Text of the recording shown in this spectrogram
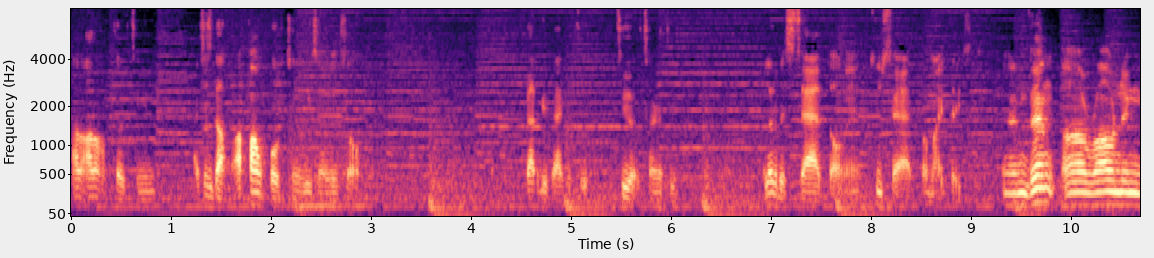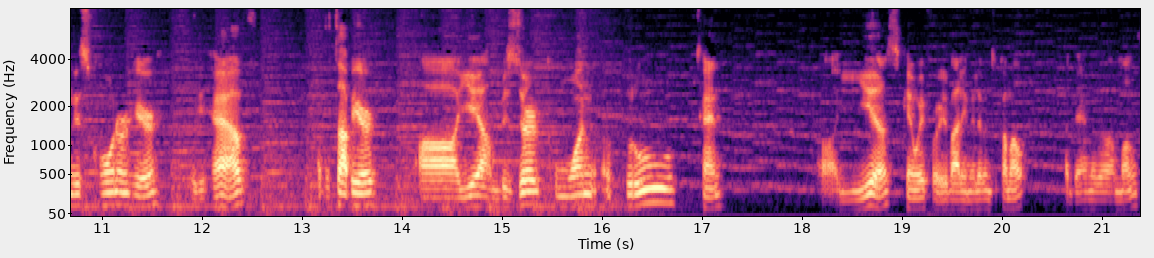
I don't have 13. I just got. I found 14 recently, so gotta get back into To Your Eternity. A little bit sad though, man. Too sad for my taste. And then uh, rounding this corner here, we have at the top here, uh, yeah, Berserk 1 through 10. Uh, yes, can't wait for volume 11 to come out at the end of the month.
